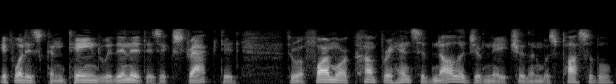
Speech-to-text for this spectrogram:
if what is contained within it is extracted through a far more comprehensive knowledge of nature than was possible,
